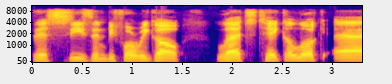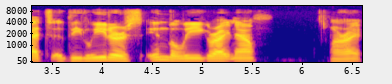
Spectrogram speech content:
this season. Before we go, let's take a look at the leaders in the league right now. All right,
